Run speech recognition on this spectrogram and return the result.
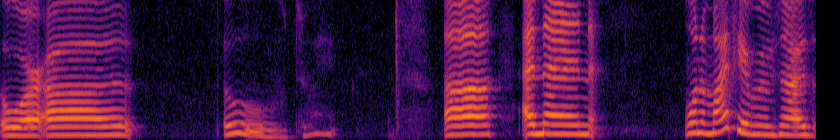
or, uh, ooh, do I? Uh, and then one of my favorite movies when I was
